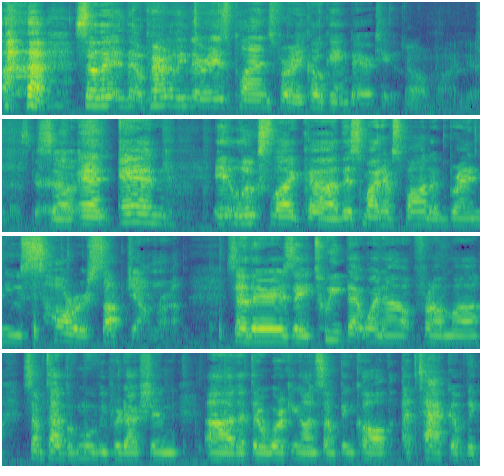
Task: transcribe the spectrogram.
so the, the, apparently there is plans for a cocaine bear two. oh my goodness, Gary. So and and it looks like uh, this might have spawned a brand new horror subgenre. So there is a tweet that went out from uh, some type of movie production uh, that they're working on something called Attack of the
